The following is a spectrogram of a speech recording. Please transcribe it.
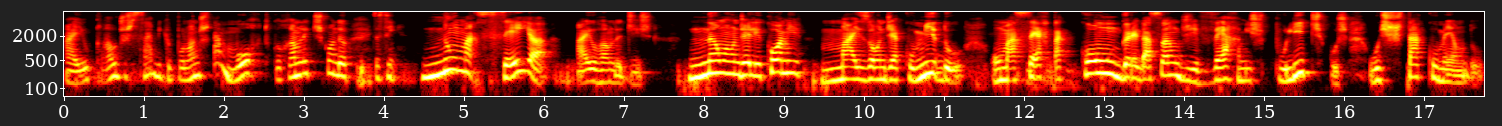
Aí o Cláudio sabe que o Polônio está morto, que o Hamlet escondeu. Diz assim, numa ceia? Aí o Hamlet diz, não onde ele come, mas onde é comido. Uma certa congregação de vermes políticos o está comendo.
